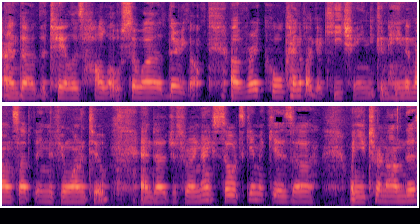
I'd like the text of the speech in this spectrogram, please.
And uh, the tail is hollow. So uh, there you go. Uh, very cool, kind of like a keychain. You can hang it on something if you wanted to. And uh, just very nice. So its gimmick is uh, when you turn on this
